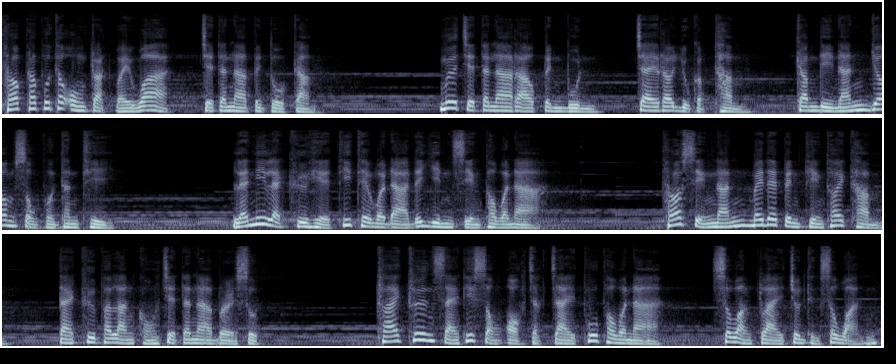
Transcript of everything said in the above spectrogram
เพราะพระพุทธองค์ตรัสไว้ว่า เจตนาเป็นตัวกรรม เมื่อเจตนาเราเป็นบุญ ใจเราอยู่กับธรรม กรรมดีนั้นย่อมส่งผลทันที และนี่แหละคือเหตุที่เทวดาได้ยินเสียงภาวนา เพราะเสียงนั้นไม่ได้เป็นเพียงถ้อยคำแต่คือพลังของเจตนาบริสุทธิ์ คล้ายคลื่นแสงที่ส่องออกจากใจผู้ภาวนา สว่างไกลจนถึงสวรรค์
